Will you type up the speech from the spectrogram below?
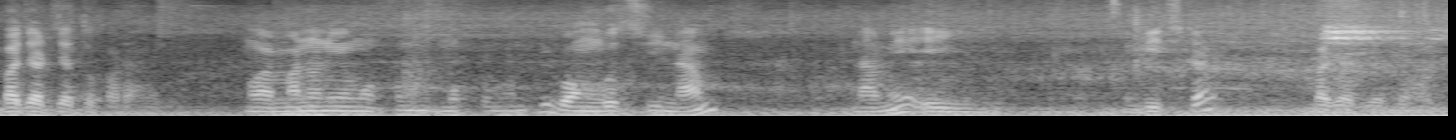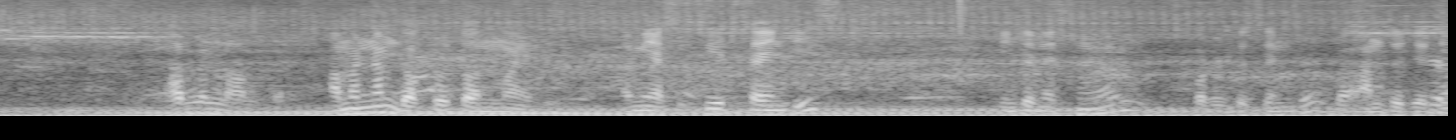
বাজারজাত করা হয়। মাননীয় মুখ্য- মুখ্যমন্ত্রী বঙ্গশ্রী নাম নামে এই বীজটা বাজারজাত হবে আপনার নামটা? আমার নাম ডক্টর তন্ময়। আমি associate scientist international potato centre বা আন্তর্জাতিক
